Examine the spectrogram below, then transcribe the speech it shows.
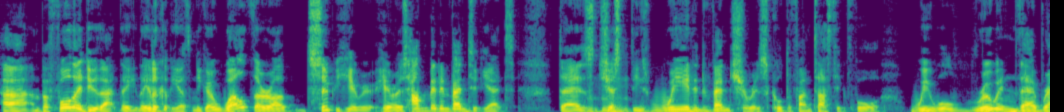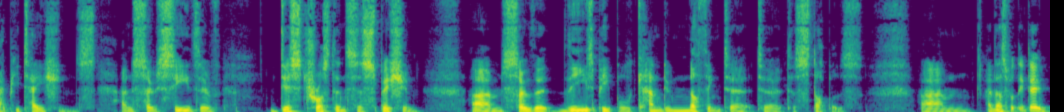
Uh, and before they do that, they, they look at the Earth and they go, "Well, there are superhero heroes haven't been invented yet. There's just these weird adventurers called the Fantastic Four. We will ruin their reputations and sow seeds of distrust and suspicion, um, so that these people can do nothing to to, to stop us. Um, and that's what they do.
